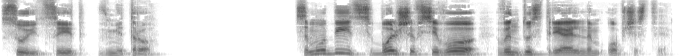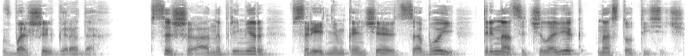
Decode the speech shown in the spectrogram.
Суицид в метро. Самоубийц больше всего в индустриальном обществе, в больших городах. В США, например, в среднем кончают с собой 13 человек на 100 тысяч.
